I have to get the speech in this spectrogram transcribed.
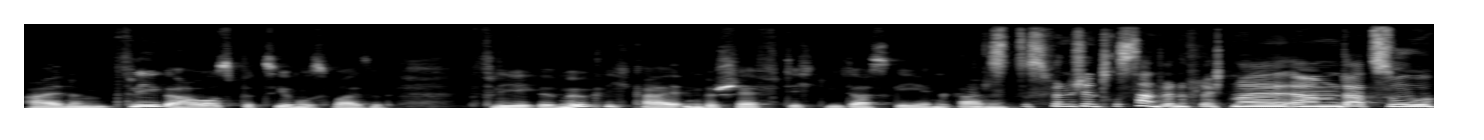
einem Pflegehaus beziehungsweise Pflegemöglichkeiten beschäftigt, wie das gehen kann. Das, das finde ich interessant, wenn du vielleicht mal ähm, dazu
